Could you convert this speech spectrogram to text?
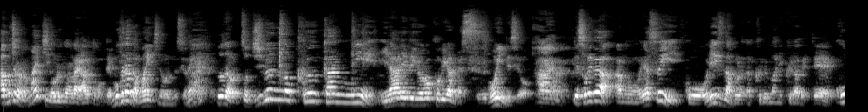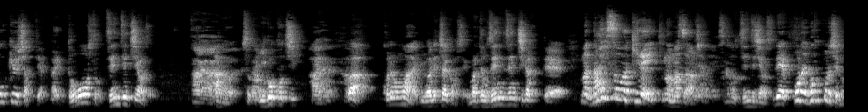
あ、もちろん毎日乗るのないあると思うんで、僕なんか毎日乗るんですよね。はいそうだからそう自分の空間にいられる喜びがやっぱりすごいんですよ。はいはい。で、それが、あの、安い、こう、リーズナブルな車に比べて、高級車ってやっぱりどうしても全然違うんですよ。はいあの、その、居心地はいはい。は、これもまあ言われちゃうかもしれない。まあでも全然違って、まあ内装が綺麗っていうのはまずあるじゃないですか。全然違います。で、ポル僕ポルシェの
